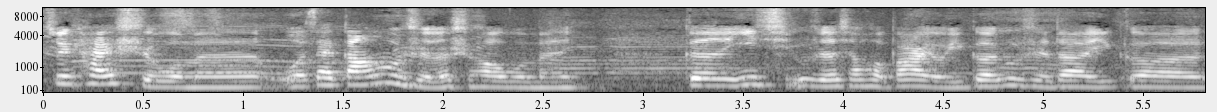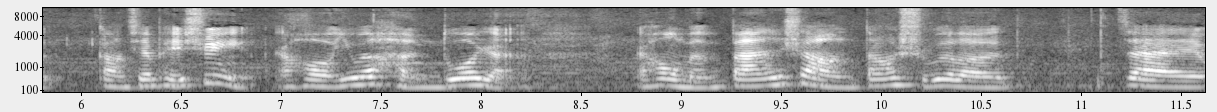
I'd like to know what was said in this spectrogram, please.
最开始我们我在刚入职的时候，我们跟一起入职的小伙伴有一个入职的一个岗前培训，然后因为很多人，然后我们班上当时为了在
